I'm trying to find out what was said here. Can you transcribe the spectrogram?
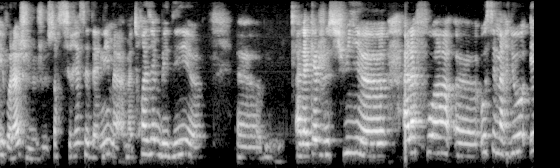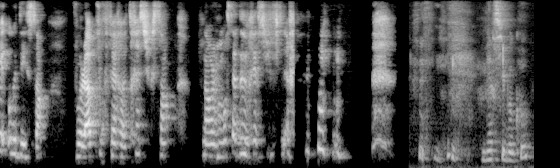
et voilà, je, sortirai cette année ma, ma troisième BD. À laquelle je suis à la fois au scénario et au dessin. Voilà, pour faire très succinct. Normalement, ça devrait suffire. Merci beaucoup.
